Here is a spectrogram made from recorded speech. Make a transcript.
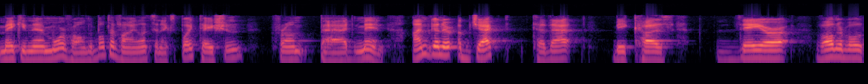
making them more vulnerable to violence and exploitation from bad men. I'm going to object to that because they are vulnerable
